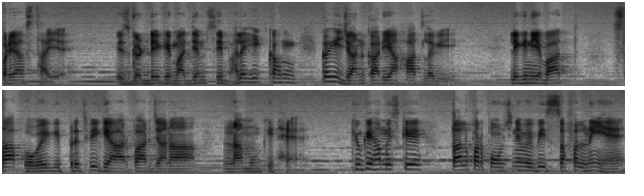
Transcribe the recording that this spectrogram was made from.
प्रयास था यह इस गड्ढे के माध्यम से भले ही कम कई जानकारियाँ हाथ लगी, लेकिन यह बात साफ़ हो गई कि पृथ्वी के आर पार जाना नामुमकिन है, क्योंकि हम इसके तल पर पहुँचने में भी सफल नहीं है।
